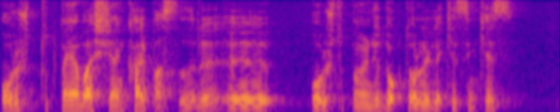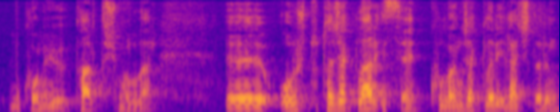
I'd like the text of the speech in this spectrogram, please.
oruç tutmaya başlayan kalp hastaları e, oruç tutmadan önce doktorlarıyla kesin kes bu konuyu tartışmalılar. Ee, oruç tutacaklar ise kullanacakları ilaçların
